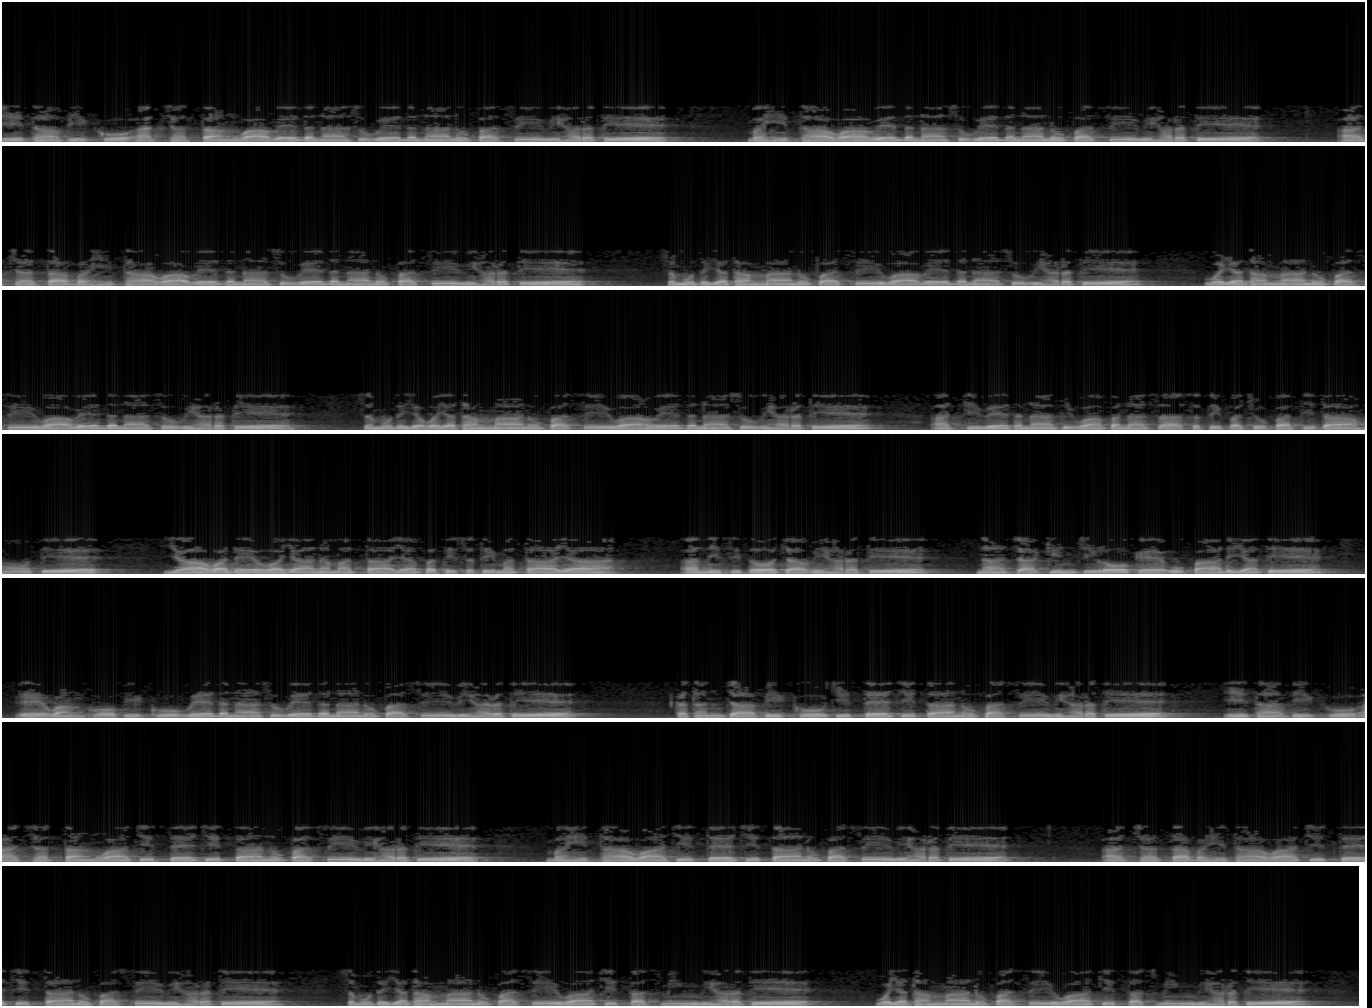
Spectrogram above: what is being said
ඒතාපි කෝ අච්ඡත්තං වා වේදනා සුවේදනානුපස්සේ විහරතේ බහිතා වා වේදනා සුවේදනානුපස්සේ විහරතේ ආචතබහිතා වා වේදනා සුවේදනානුපස්සේ විහරතේ มุทยธรรมานุปัสสิวาเวดนาสุวิหารติวยธรรมานุปัสสิวาเวดนาสุวิหารติสมุทยวยธรรมานุปัสสิวาเวดนาสุวิหารติอัติเวทนาติวาปนาสาสติปัจจุปติตาโหติยาวเดวายานมัตตายาปฏิสติมัตตายา อนิสิโตจาวิหารตินาจากินจิโลเกอุปาดิยติเอวังโคภิกขุเวดนาสุเวดนานุปัสสิวิหารติกทันจาภิกขุจิตเตจิตานุปัสสิวิหารติอิทาภิกขุอาชตังวาจิตเตจิตานุปัสสิวิหารติ พหิทธาวาจิตเตจิตตานุปัสสี วิหรติอัชฌัตตพหิทธาวาจิตเตจิตตานุปัสสี วิหรติสมุทยธัมมานุปัสสี วาจิตตัสมิงวิหรติวยธัมมานุปัสสี วาจิตตัสมิงวิหรติ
